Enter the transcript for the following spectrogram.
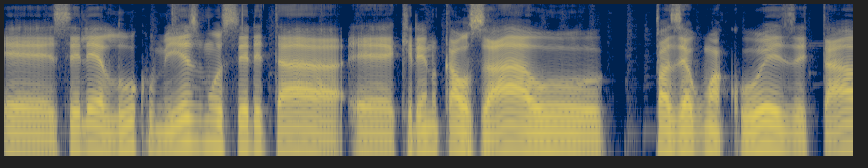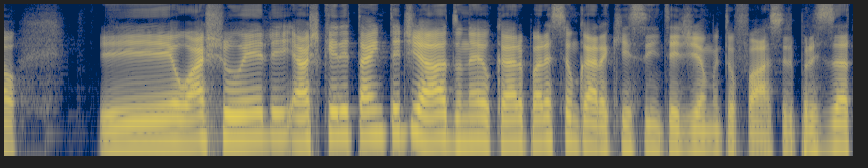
é, se ele é louco mesmo ou se ele tá é, querendo causar ou fazer alguma coisa e tal. E eu acho ele, acho que ele tá entediado, né? O cara parece ser um cara que se entedia muito fácil. Ele precisa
